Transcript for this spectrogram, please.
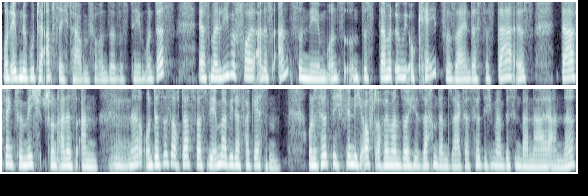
und eben eine gute Absicht haben für unser System. Und das erstmal liebevoll alles anzunehmen und, und das damit irgendwie okay zu sein, dass das da ist, da fängt für mich schon alles an. Mhm. Ne? Und das ist auch das, was wir immer wieder vergessen. Und es hört sich, finde ich, oft, auch wenn man solche Sachen dann sagt, das hört sich immer ein bisschen banal an. Ne?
